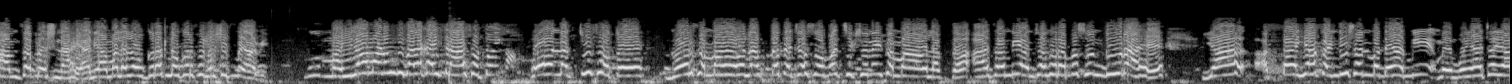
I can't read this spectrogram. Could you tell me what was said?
हा आमचा प्रश्न आहे. आणि आम्हाला लवकरात लवकर फेलोशिप मिळावी. महिला म्हणून तुम्हाला काही त्रास होतोय का? हो नक्कीच होतोय. घर सांभाळावं लागतं त्याच्यासोबत शिक्षणही सांभाळावं लागतं. आज आम्ही आमच्या घरापासून दूर आहे. या आता या कंडिशनमध्ये आम्ही वयाच्या या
